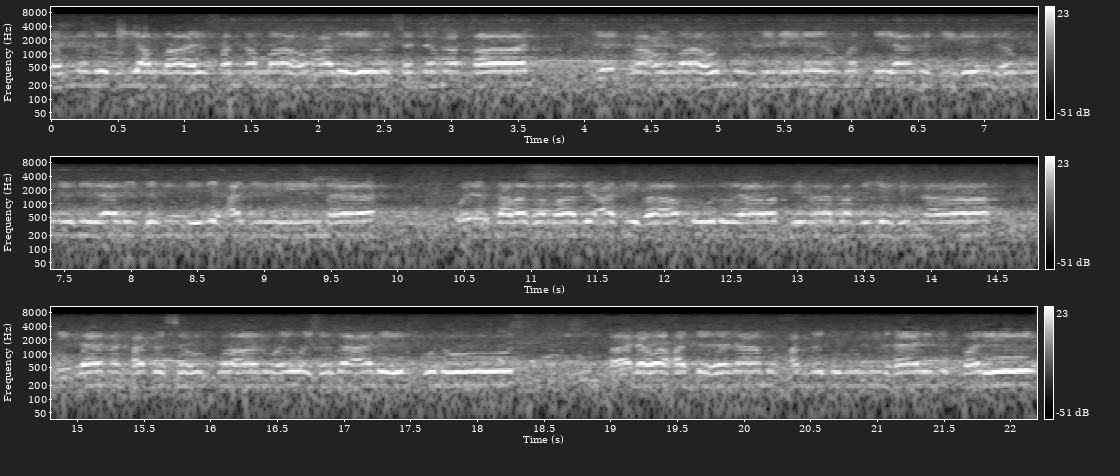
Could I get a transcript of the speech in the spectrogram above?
أن نبي الله صلى الله عليه وسلم قال يجمع الله المؤمنين يوم القيامة فيلهمون لذلك بمثل حديثهما وذكر في الرابعة فأقول يا رب ما بقي في النار إلا من حبسه القرآن ووجب عليه الخلود قال وحدثنا محمد بن منهار الطريق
